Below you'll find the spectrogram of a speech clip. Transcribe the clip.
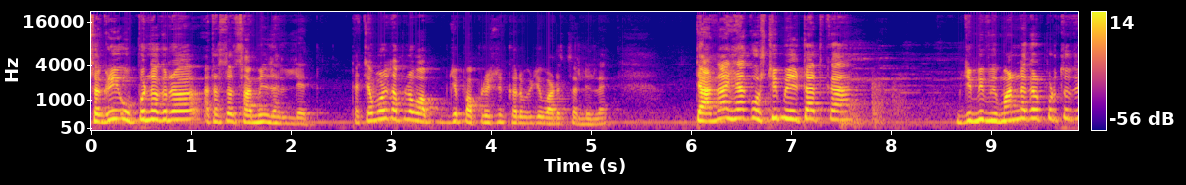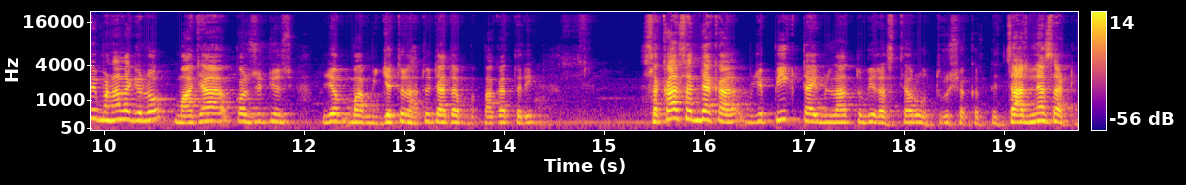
सगळी उपनगरं आता सर सामील झालेली आहेत. त्याच्यामुळेच आपलं वा जे पॉप्युलेशन खरं म्हणजे वाढत चाललेलं आहे. त्यांना ह्या गोष्टी मिळतात का? म्हणजे मी विमाननगरपुरतं तरी म्हणायला गेलो माझ्या कॉन्स्टिट्युन्सी म्हणजे मा- मी जिथं राहतो त्या त्या भागात तरी सकाळ संध्याकाळ म्हणजे पीक टाईमला तुम्ही रस्त्यावर उतरू शकत नाही. चालण्यासाठी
